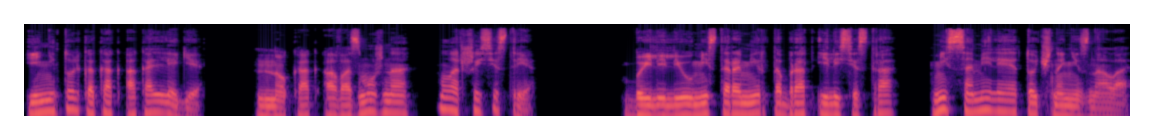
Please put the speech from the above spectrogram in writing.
и не только как о коллеге, но как о, возможно, младшей сестре. Были ли у мистера Мирта брат или сестра, мисс Амелия точно не знала,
